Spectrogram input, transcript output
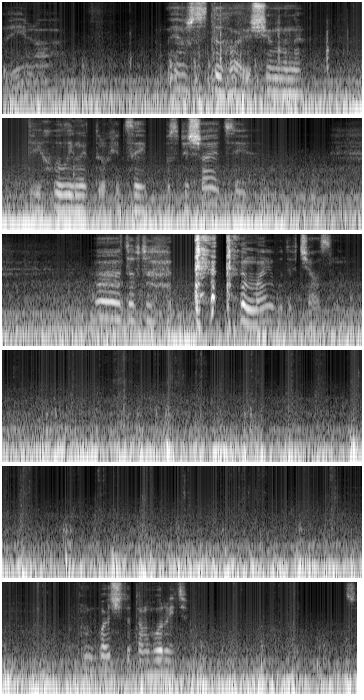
повільно. Я ж встигаю, ще в мене дві хвилини трохи цей поспішає цей. А, тобто маю бути вчасно. Бачите, там горить. Це,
